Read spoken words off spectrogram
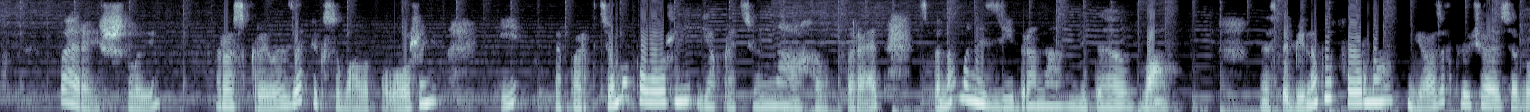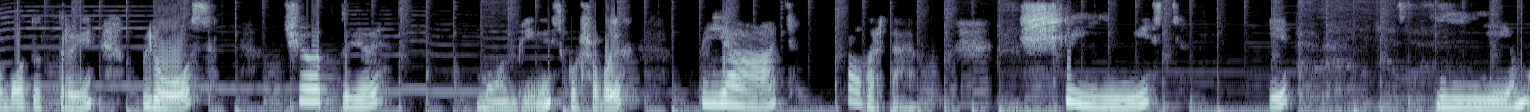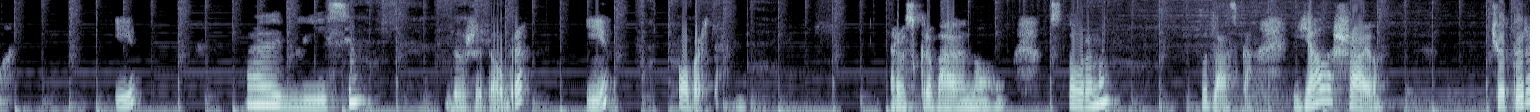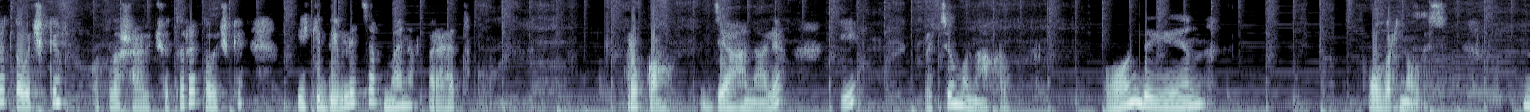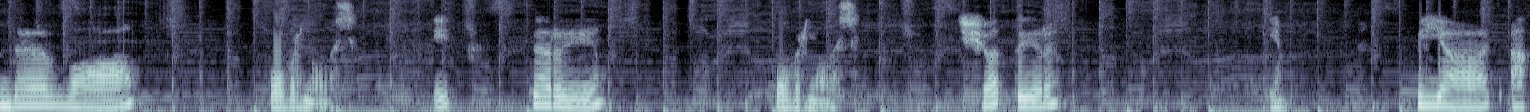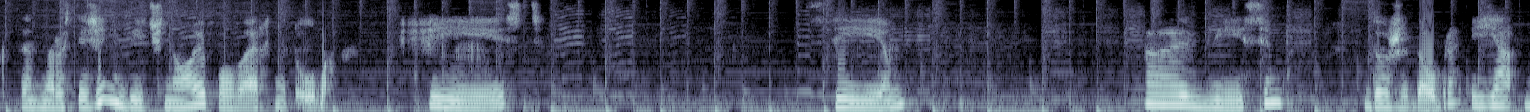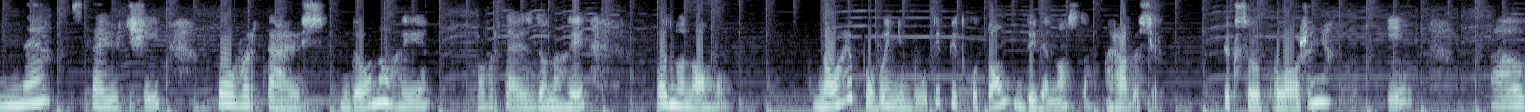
Перейшли. Розкрили, зафіксували положення. І тепер в цьому положенні я працюю нахил вперед. Спина в мене зібрана два. Нестабільна платформа. М'язи включаються в роботу 3 плюс 4. Мобільність кошових 5. Провертаємо. 6 і 7 і 8. Дуже добре. І повертаємо. Розкриваю ногу в сторону. Будь ласка, я лишаю 4 точки, от лишаю 4 точки, які дивляться в мене вперед. Рука в діагоналі і працюємо нахил. Один. Повернулись. Два. Повернулись. І три. Повернулись. Чотири. І п'ять. Акцент на розтяжінні бічної поверхні тулуба. шість, сім, вісім. Дуже добре. І я не стаючи, повертаюсь до ноги, повертаюсь до ноги, одну ногу. Ноги повинні бути під кутом 90 градусів. Фіксую положення і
